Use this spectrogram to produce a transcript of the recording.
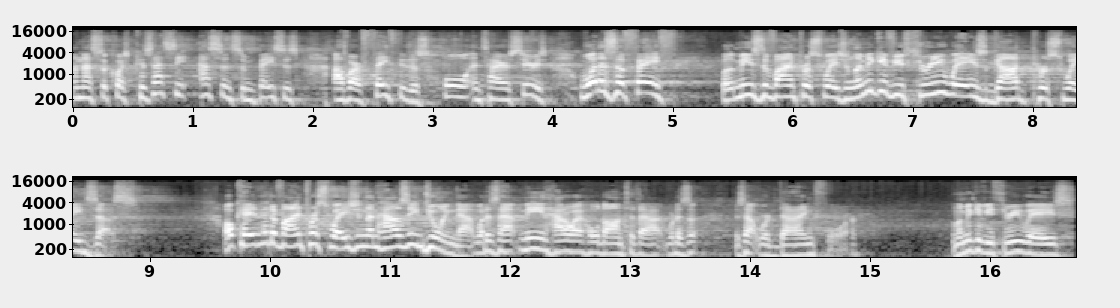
And that's the question, because that's the essence and basis of our faith through this whole entire series. What is the faith? Well, it means divine persuasion. Let me give you three ways God persuades us. Okay, the divine persuasion, then how's he doing that? What does that mean? How do I hold on to that? What is it is that we're dying for? Let me give you three ways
